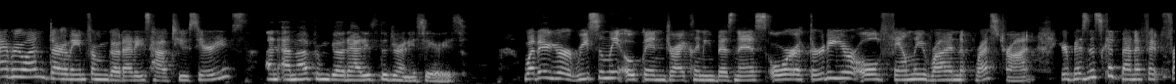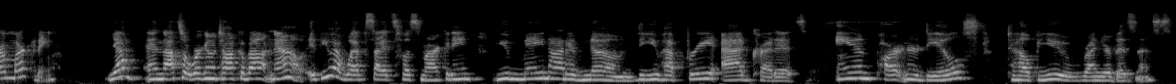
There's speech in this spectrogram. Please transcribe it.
Hi everyone, Darlene from GoDaddy's How To series. And Emma from GoDaddy's The Journey series. Whether you're a recently opened dry cleaning business or a 30 year old family run restaurant, your business could benefit from marketing. Yeah, and that's what we're going to talk about now. If you have websites plus marketing, you may not have known that you have free ad credits and partner deals to help you run your business.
